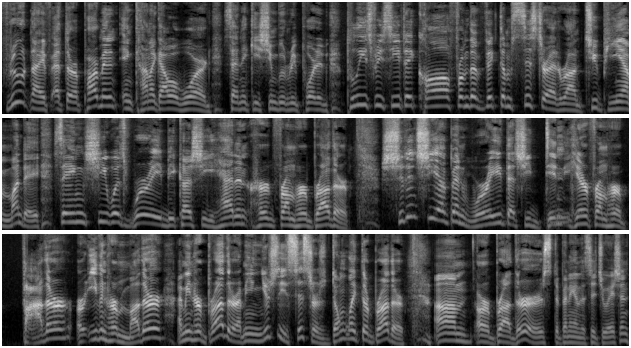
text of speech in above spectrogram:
fruit knife at their apartment in Kanagawa Ward, Sankei Shimbun reported police received a call from the victim's sister at around 2 p.m. Monday saying she was worried because she hadn't heard from her brother. Shouldn't she have been worried that she didn't mm. hear from her father or even her mother. I mean, her brother. I mean, usually sisters don't like their brother, um, or brothers, depending on the situation.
